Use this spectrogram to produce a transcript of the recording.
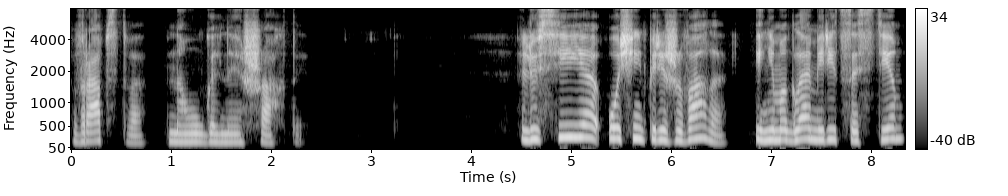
в рабство на угольные шахты. Люсия очень переживала и не могла мириться с тем,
